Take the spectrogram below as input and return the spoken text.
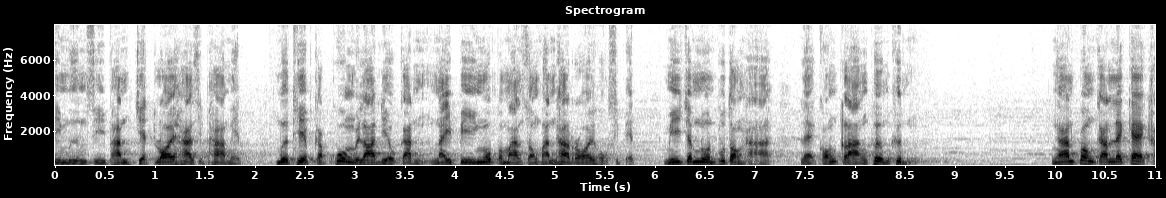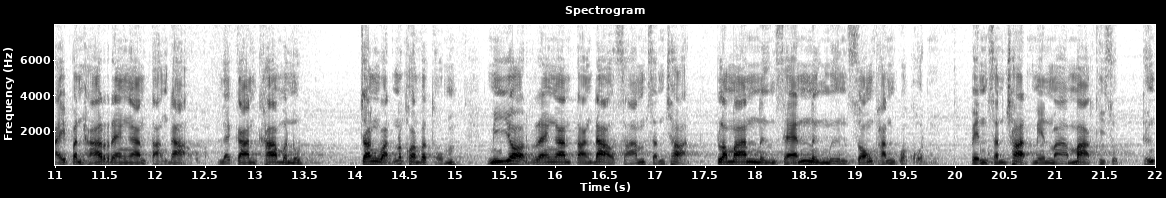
144,755 เม็ดเมื่อเทียบกับห่วงเวลาเดียวกันในปีงบประมาณ 2561 มีจำนวนผู้ต้องหาและของกลางเพิ่มขึ้น งานป้องกันและแก้ไขปัญหาแรงงานต่างด้าว และการค้ามนุษย์ จังหวัดนครปฐมมียอดแรงงานต่างด้าว 3 สัญชาติ ประมาณ 112,000 กว่าคน เป็นสัญชาติเมียนมามากที่สุดถึง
